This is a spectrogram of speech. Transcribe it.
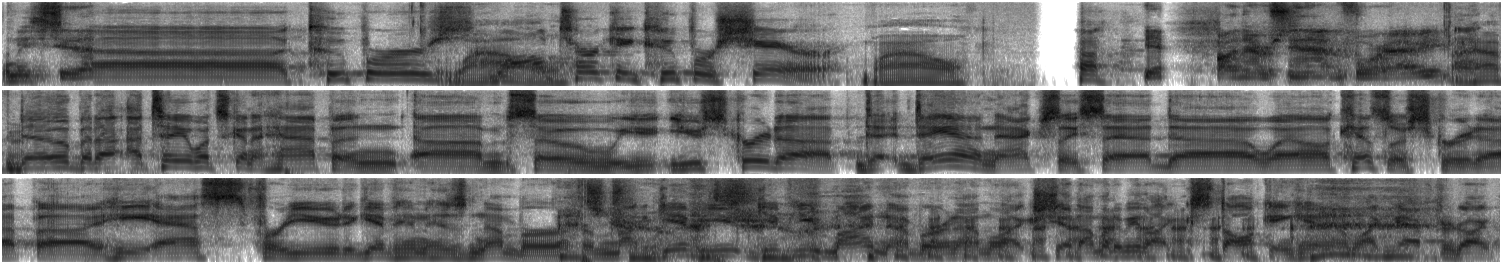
Let me see that. Uh, Cooper's wow. Wild Turkey Cooper Share. Wow. Yeah, I've never seen that before. Have you? I haven't. No, but I, I tell you what's going to happen. Um, so you, you screwed up. D- Dan actually said, uh, "Well, Kessler screwed up. Uh, he asked for you to give him his number, or my, true. give you give you my number." And I'm like, "Shit, I'm going to be like stalking him like after dark."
